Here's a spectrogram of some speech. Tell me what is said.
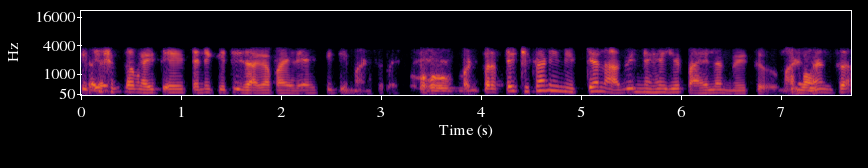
किती शब्द माहिती आहे त्याने किती जागा पाहिल्या आहेत किती माणसं पाहिजे हो. पण प्रत्येक ठिकाणी नित्य नाविन्य हे जे पाहायला मिळतं माणसांचं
